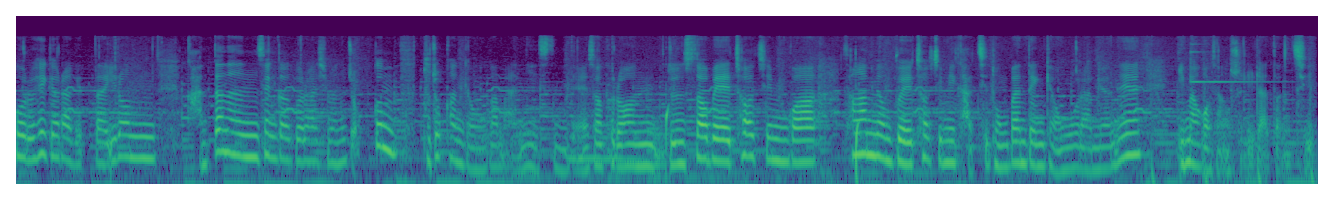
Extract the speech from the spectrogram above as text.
그거를 해결하겠다. 이런 간단한 생각을 하시면 조금 부족한 경우가 많이 있습니다. 그래서 그런 눈썹의 처짐과 상안면부의 처짐이 같이 동반된 경우라면 은 이마 거상술이라든지.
